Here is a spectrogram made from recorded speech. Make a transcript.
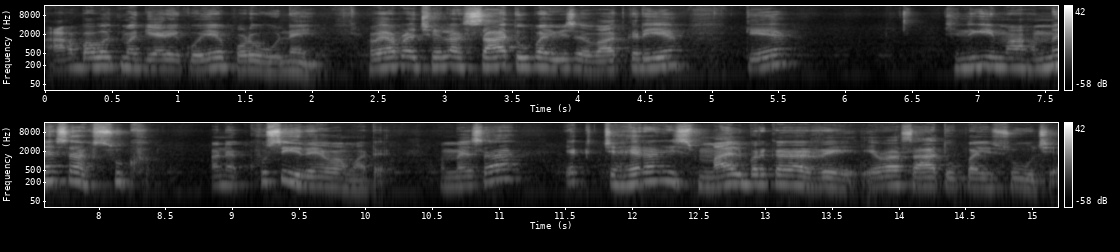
આ બાબતમાં ક્યારેય કોઈએ પડવું નહીં. હવે આપણે છેલ્લા સાત ઉપાય વિશે વાત કરીએ કે જિંદગીમાં હંમેશા સુખ અને ખુશી રહેવા માટે. હંમેશા એક ચહેરાની સ્માઇલ બરકરાર રહે એવા સાત ઉપાય શું છે?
